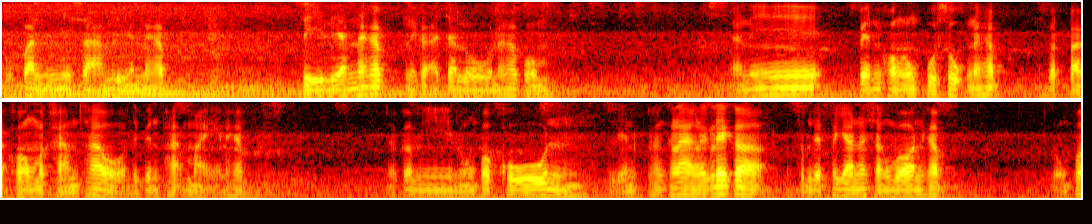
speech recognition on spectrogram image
ปู่ฟั่นนี้มีสามเหรียญนะครับสี่เหรียญนะครับนี่ก็อาจารย์โลนะครับผม อันนี้เป็นของหลวงปู่สุขนะครับ วัดป่าคลองมะขามเท่าแต่เป็นพระใหม่นะครับ แล้วก็มีหลวงพ่อคูณเหรียญข้างล่างเล็กๆก็ สมเด็จพระญาณสังวรครับ หลวงพ่อ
